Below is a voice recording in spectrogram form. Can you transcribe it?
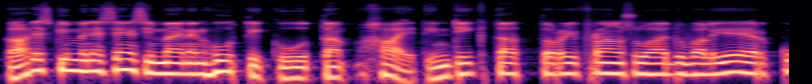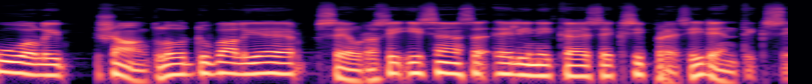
21. huhtikuuta Haitin diktaattori François Duvalier kuoli, Jean-Claude Duvalier seurasi isänsä elinikäiseksi presidentiksi.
